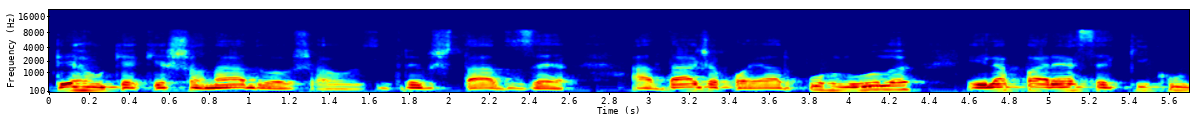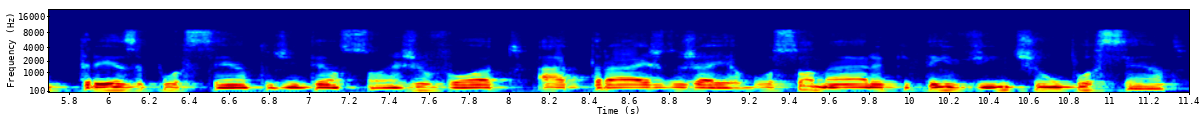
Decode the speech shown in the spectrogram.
termo que é questionado aos, aos entrevistados é Haddad apoiado por Lula, ele aparece aqui com 13% de intenções de voto, atrás do Jair Bolsonaro, que tem 21%.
